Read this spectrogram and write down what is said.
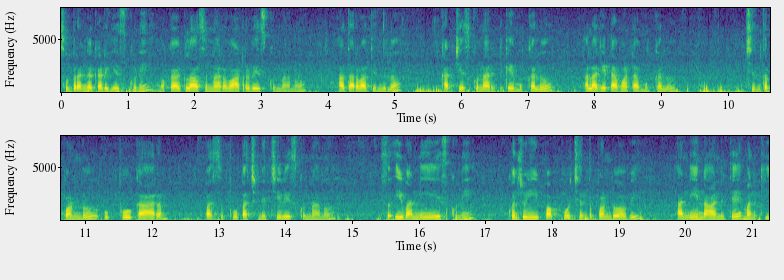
శుభ్రంగా కడిగేసుకుని ఒక గ్లాసున్నర వాటర్ వేసుకున్నాను. ఆ తర్వాత ఇందులో కట్ చేసుకున్న అరటికాయ ముక్కలు అలాగే టమాటా ముక్కలు చింతపండు ఉప్పు కారం పసుపు పచ్చిమిర్చి వేసుకున్నాను. సో ఇవన్నీ వేసుకుని కొంచెం ఈ పప్పు చింతపండు అవి అన్నీ నానితే మనకి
